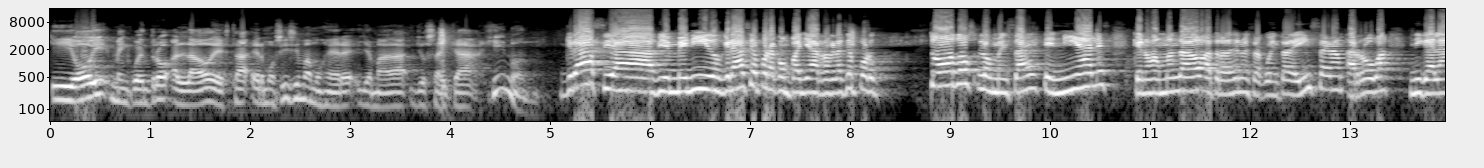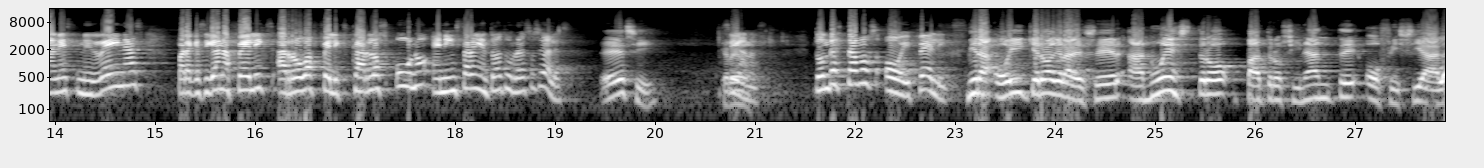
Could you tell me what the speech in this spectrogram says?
y hoy me encuentro al lado de esta hermosísima mujer llamada Yosaika Himon. Gracias, bienvenidos, gracias por acompañarnos, gracias por todos los mensajes geniales que nos han mandado a través de nuestra cuenta de Instagram, arroba ni galanes ni reinas, para que sigan a Félix, arroba FélixCarlos1 en Instagram y en todas tus redes sociales. Eh, sí. creo. Síganos. ¿Dónde estamos hoy, Félix? Mira, hoy quiero agradecer a nuestro patrocinante oficial.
